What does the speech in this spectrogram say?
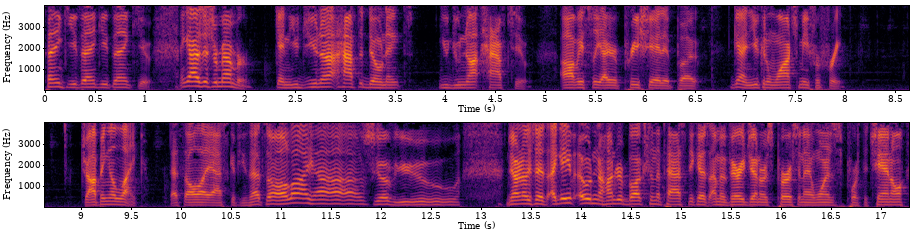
thank you, thank you, thank you. And guys, just remember, again, you do not have to donate. You do not have to. Obviously, I appreciate it, but Again, you can watch me for free. Dropping a like. That's all I ask of you. That's all I ask of you. John Early says, I gave Odin 100 bucks in the past because I'm a very generous person. I wanted to support the channel.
